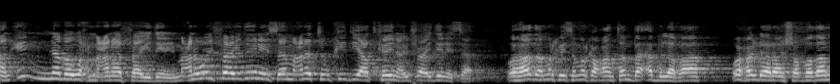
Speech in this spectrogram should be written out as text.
aan innaba wax macnaa faa'iidaynayn. Macno way faa'iidaynaysaa macno tawkiid iyo adkayna ay faa'iidaynaysaa wa haada markaysa marka waxaan tanba ablaq ah oo xildheeraansha badan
